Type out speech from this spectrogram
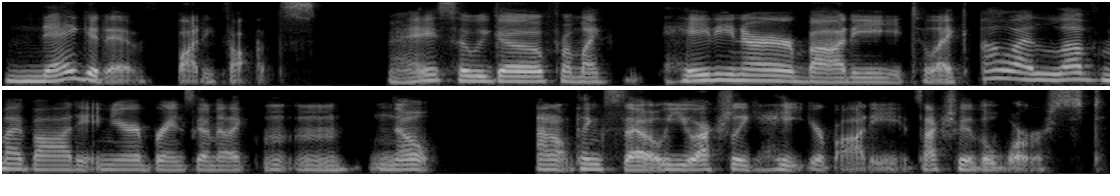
negative body thoughts. Right. So we go from like hating our body to like, oh, I love my body. And your brain's going to be like, mm no, I don't think so. You actually hate your body. It's actually the worst.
